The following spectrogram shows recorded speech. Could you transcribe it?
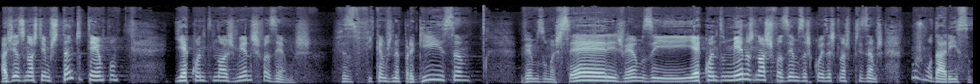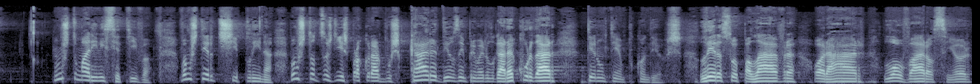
Às vezes nós temos tanto tempo e é quando nós menos fazemos. Ficamos na preguiça, vemos umas séries, vemos e, e é quando menos nós fazemos as coisas que nós precisamos. Vamos mudar isso. Vamos tomar iniciativa, vamos ter disciplina, vamos todos os dias procurar buscar a Deus em primeiro lugar, acordar, ter um tempo com Deus, ler a Sua palavra, orar, louvar ao Senhor.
